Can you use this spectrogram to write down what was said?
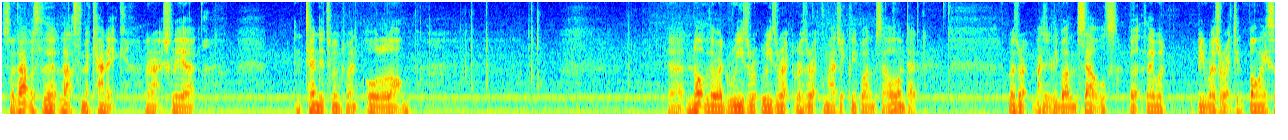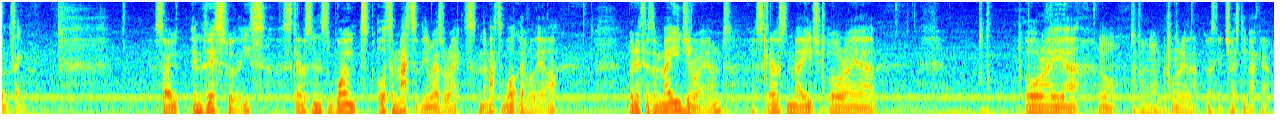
So that was the that's the mechanic. They're actually uh, intended to implement all along. Uh, not that they would resur resurrect, resurrect magically by themselves. Oh, I'm dead. Resurrect magically by themselves, but they would be resurrected by something. So in this release, skeletons won't automatically resurrect, no matter what level they are. But if there's a mage around, a skeleton mage or a uh, or a uh, oh hang on before I do that let's get Chesty back out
